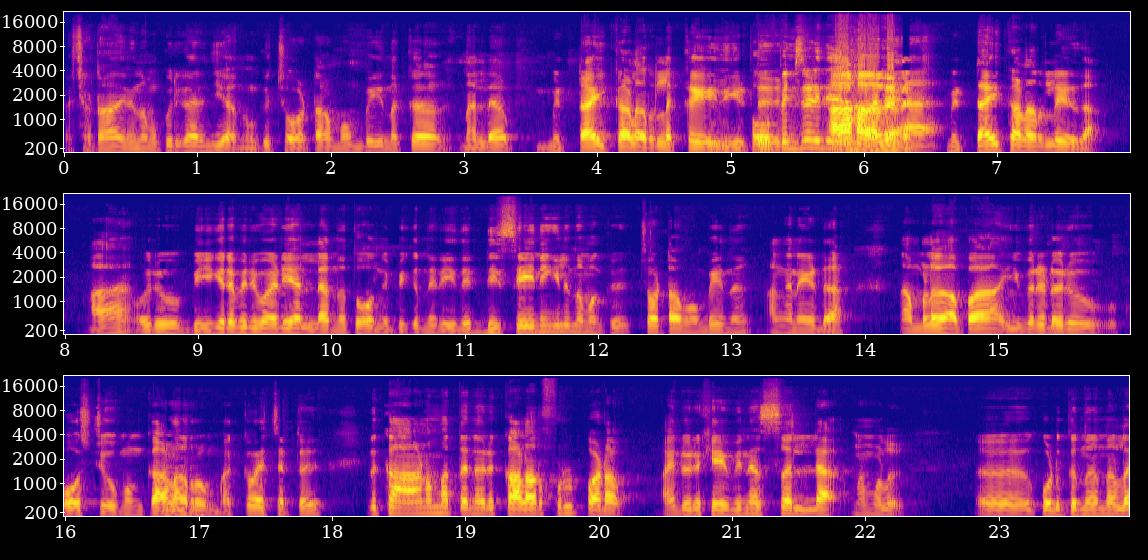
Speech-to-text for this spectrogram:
ചേട്ടാ അതിന് നമുക്കൊരു കാര്യം ചെയ്യാം. നമുക്ക് ചോട്ടാ മുംബൈ എന്നൊക്കെ നല്ല മിഠായി കളറിലൊക്കെ എഴുതിയിട്ട്. മിഠായി കളറിൽ എഴുതാം. ആ ഒരു ഭീകര പരിപാടി അല്ല എന്ന് തോന്നിപ്പിക്കുന്ന രീതി ഡിസൈനിങ്ങിൽ നമുക്ക് ചോട്ടാ മുംബൈന്ന് അങ്ങനെ ഇടുക. നമ്മൾ അപ്പോൾ ഇവരുടെ ഒരു കോസ്റ്റ്യൂമും കളറും ഒക്കെ വെച്ചിട്ട് ഇത് കാണുമ്പോൾ തന്നെ ഒരു കളർഫുൾ പടം. അതിന്റെ ഒരു ഹെവിനെസ് അല്ല നമ്മൾ കൊടുക്കുന്നത് എന്നുള്ള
